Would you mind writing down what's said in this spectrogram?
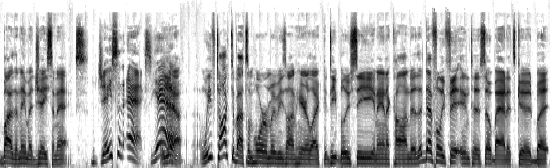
by the name of Jason X. Jason X. Yeah. Yeah. We've talked about some horror movies on here like Deep Blue Sea and Anaconda that definitely fit into so bad it's good, but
